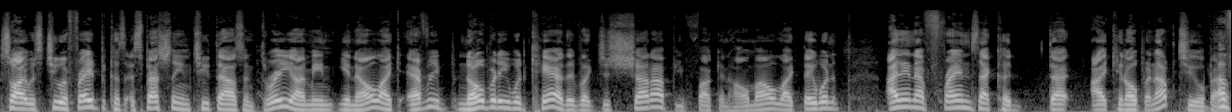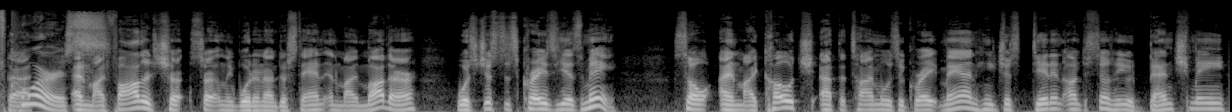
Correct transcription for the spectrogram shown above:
So I was too afraid because, especially in 2003, I mean, you know, like every nobody would care. They'd be like, "Just shut up, you fucking homo." Like they wouldn't. I didn't have friends that could that I can open up to about Of that. course. And my father cer- certainly wouldn't understand, and my mother was just as crazy as me. So, and my coach at the time, who was a great man, he just didn't understand. He would bench me.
